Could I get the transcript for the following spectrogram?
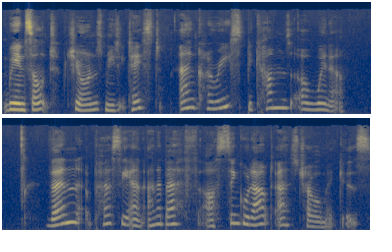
We insult Chiron's music taste, and Clarisse becomes a winner. Then Percy and Annabeth are singled out as troublemakers.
